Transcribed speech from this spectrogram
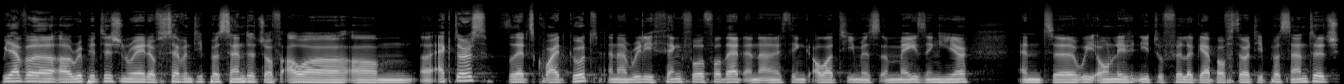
we have a, a repetition rate of 70 percentage of our um, uh, actors so that's quite good and i'm really thankful for that and i think our team is amazing here and uh, we only need to fill a gap of 30 percentage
